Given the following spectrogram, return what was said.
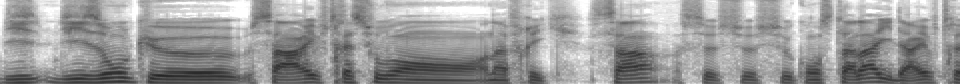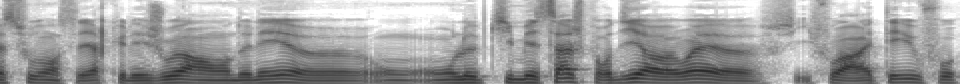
Disons que ça arrive très souvent en, Afrique. Ça, ce, constat-là, il arrive très souvent. C'est-à-dire que les joueurs, à un moment donné, euh, ont, le petit message pour dire ouais, euh, il faut arrêter, il faut.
